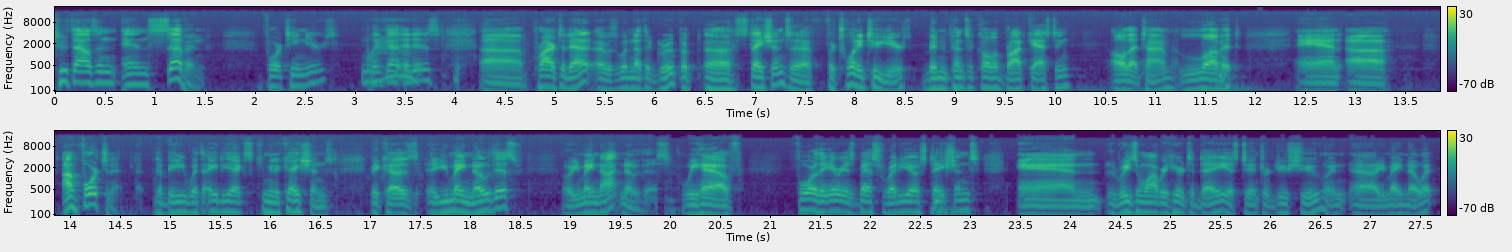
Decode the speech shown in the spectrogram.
2007, 14 years. I think that it is. Uh, prior to that, I was with another group of uh, stations uh, for 22 years. Been in Pensacola broadcasting all that time. Love it, and uh, I'm fortunate to be with ADX Communications because uh, you may know this or you may not know this. We have four of the area's best radio stations, and the reason why we're here today is to introduce you, and uh, you may know it.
